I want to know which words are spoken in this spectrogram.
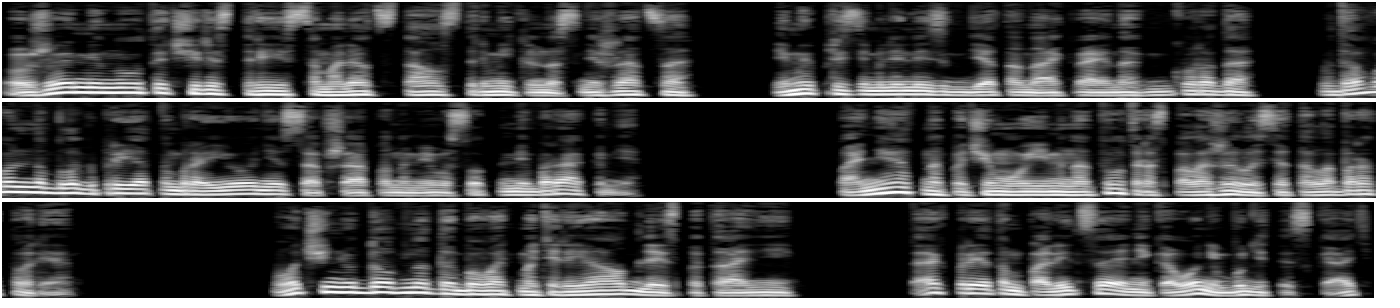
Уже минуты через три самолет стал стремительно снижаться, и мы приземлились где-то на окраинах города в довольно благоприятном районе с обшарпанными высотными бараками. Понятно, почему именно тут расположилась эта лаборатория. Очень удобно добывать материал для испытаний, так при этом полиция никого не будет искать.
